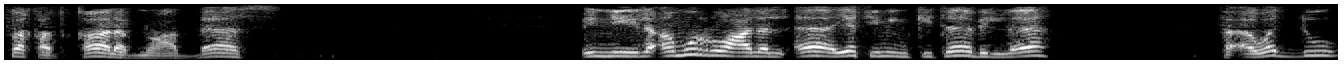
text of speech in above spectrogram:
فقد قال ابن عباس إني لأمر على الآية من كتاب الله فأود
